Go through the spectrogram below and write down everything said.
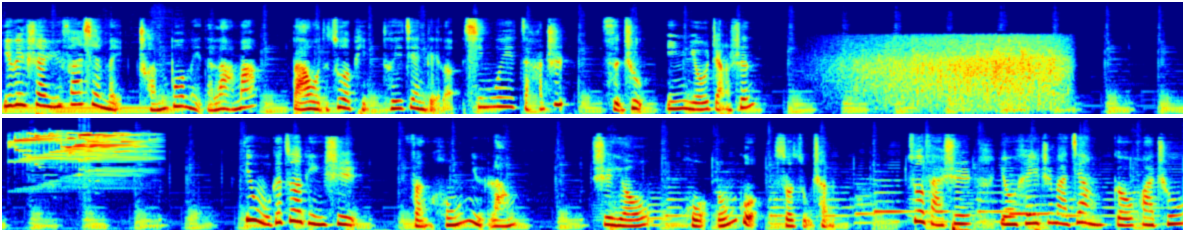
一位善于发现美、传播美的辣妈，把我的作品推荐给了《新微》杂志，此处应有掌声。第五个作品是《粉红女郎》，是由火龙果所组成。做法是用黑芝麻酱勾画出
